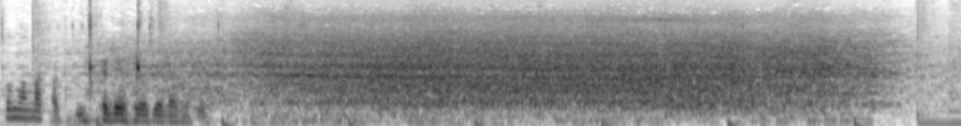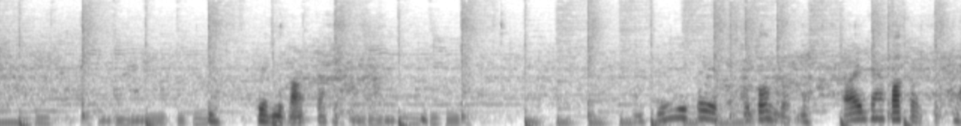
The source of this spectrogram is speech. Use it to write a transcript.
そんな中でね、繰り広げられる。ゲームがあったりとか。ミュージというか、ほとん。どね、ライダーバトルですね。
